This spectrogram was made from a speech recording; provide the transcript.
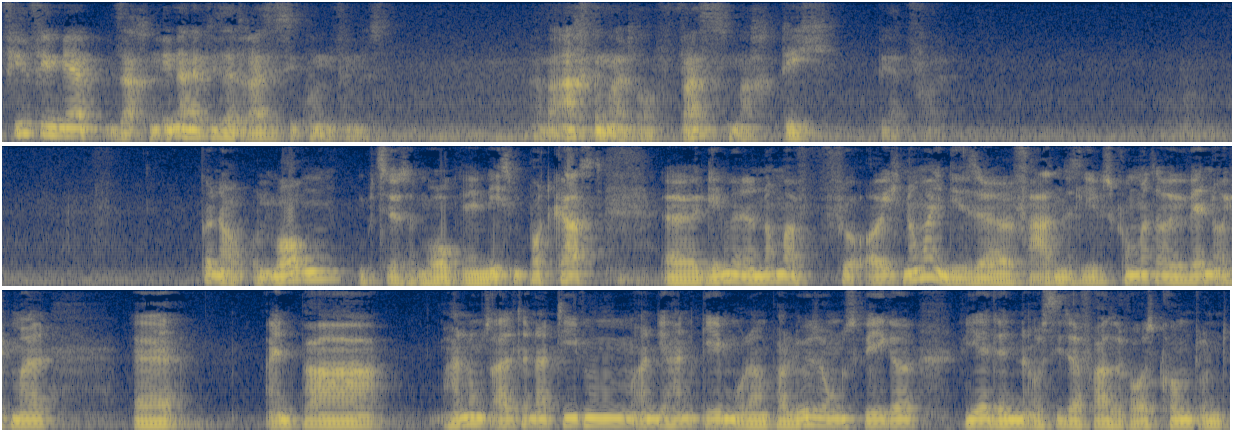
viel, viel mehr Sachen innerhalb dieser 30 Sekunden findest. Aber achte mal drauf, was macht dich wertvoll? Genau, und morgen, beziehungsweise morgen in den nächsten Podcast, äh, gehen wir dann nochmal für euch nochmal in diese Phasen des Liebeskummers, aber wir werden euch mal äh, ein paar Handlungsalternativen an die Hand geben oder ein paar Lösungswege, wie ihr denn aus dieser Phase rauskommt und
